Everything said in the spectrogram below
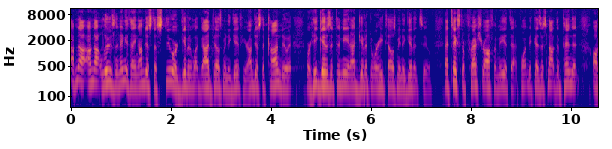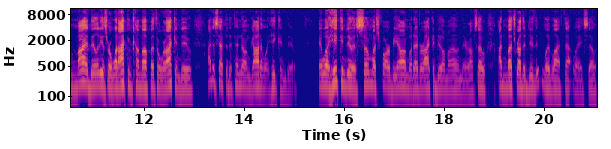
I'm, not, I'm not losing anything. I'm just a steward giving what God tells me to give here. I'm just a conduit where He gives it to me and I give it to where He tells me to give it to. That takes the pressure off of me at that point because it's not dependent on my abilities or what I can come up with or what I can do. I just have to depend on God and what He can do. And what He can do is so much far beyond whatever I could do on my own there. I'm so, I'd much rather do live life that way. So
